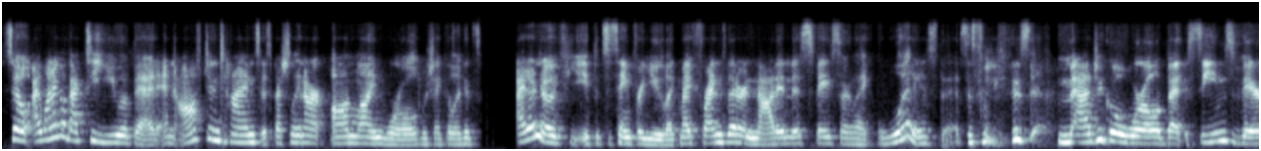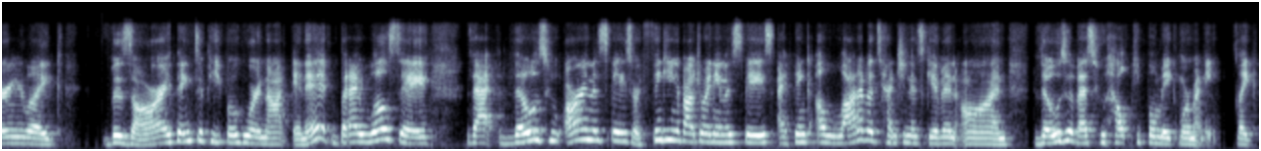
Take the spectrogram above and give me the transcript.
So I want to go back to you a bit. And oftentimes, especially in our online world, which I feel like it's, I don't know if, if it's the same for you. Like my friends that are not in this space are like, what is this? It's like this magical world that seems very like bizarre, I think, to people who are not in it. But I will say that those who are in the space or thinking about joining the space, I think a lot of attention is given on those of us who help people make more money. Like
